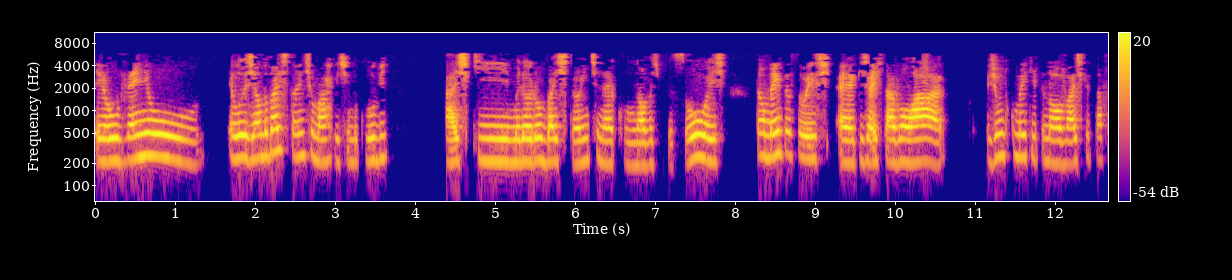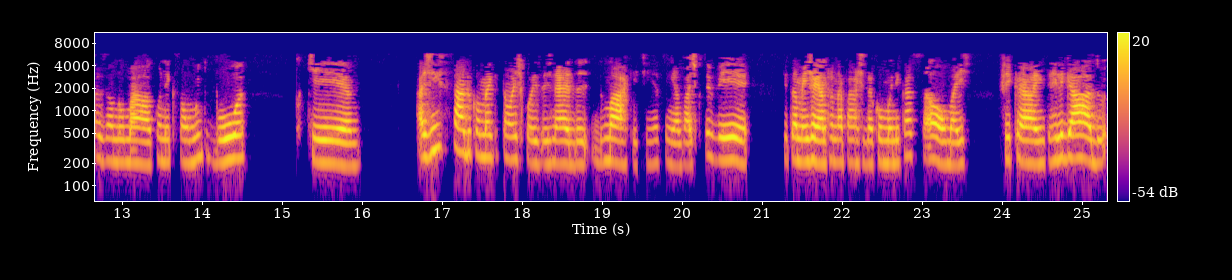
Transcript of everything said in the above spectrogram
eu venho elogiando bastante o marketing do clube. Acho que melhorou bastante, né, com novas pessoas, também pessoas é, que já estavam lá junto com uma equipe nova. Acho que está fazendo uma conexão muito boa, porque a gente sabe como é que estão as coisas, né, do marketing, assim, a Vasco TV, que também já entra na parte da comunicação, mas fica interligado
